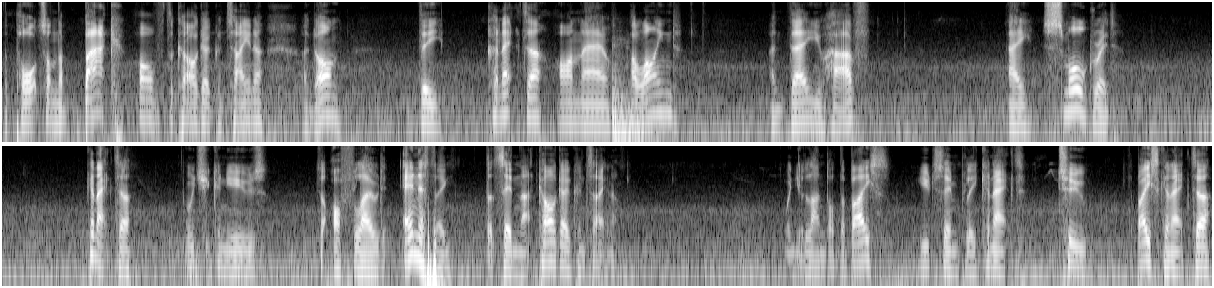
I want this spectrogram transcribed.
The ports on the back of the cargo container and on the connector are now aligned and there you have a small grid connector which you can use to offload anything that's in that cargo container. When you land on the base, you'd simply connect to the base connector,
